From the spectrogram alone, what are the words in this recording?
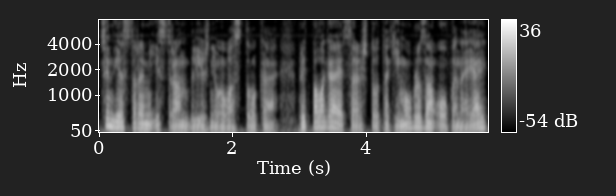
с инвесторами из стран Ближнего Востока. Предполагается, что таким образом OpenAI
